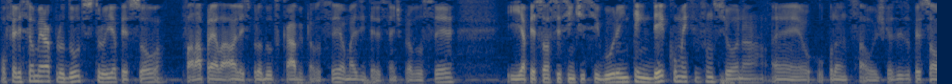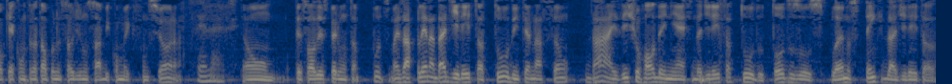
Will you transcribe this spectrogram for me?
oferecer o melhor produto, instruir a pessoa, falar para ela, olha, esse produto cabe para você, é o mais interessante para você, e a pessoa se sentir segura e entender como é que funciona é, o, plano de saúde. Que às vezes o pessoal quer contratar o plano de saúde e não sabe como é que funciona. Verdade. Então, o pessoal às vezes pergunta, putz, mas a plena dá direito a tudo, internação? Dá, existe o rol da INS, dá direito a tudo. Todos os planos têm que dar direito a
